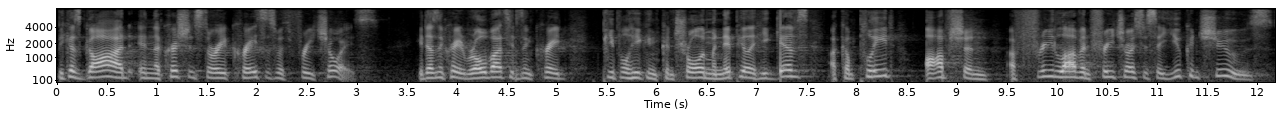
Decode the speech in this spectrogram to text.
Because God, in the Christian story, creates us with free choice. He doesn't create robots, He doesn't create people He can control and manipulate. He gives a complete option of free love and free choice to say, you can choose,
